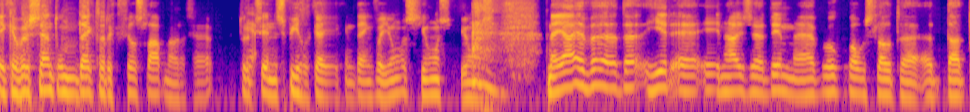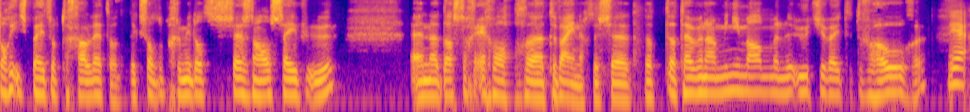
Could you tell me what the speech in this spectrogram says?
ik heb recent ontdekt dat ik veel slaap nodig heb. Toen ik Ja. ze in de spiegel keek en denk van jongens, jongens, jongens. nou ja, we, de, hier eh, in huis eh, Dim eh, hebben we ook wel besloten daar toch iets beter op te gaan letten. Want ik zat op gemiddeld 6,5, 7 uur. En dat is toch echt wel te weinig. Dus dat, dat hebben we nou minimaal met een uurtje weten te verhogen. Ja,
